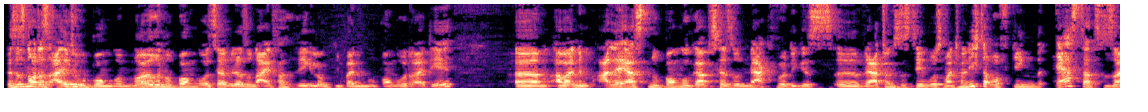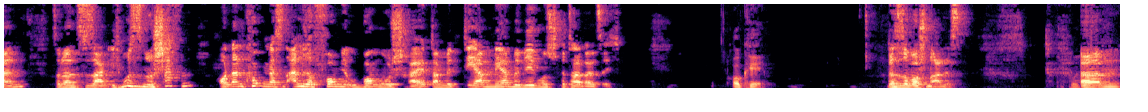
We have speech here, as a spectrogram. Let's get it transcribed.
Das ist noch das alte Ubongo. Im neueren Ubongo ist ja wieder so eine einfache Regelung wie bei einem Ubongo 3D. Ähm, aber in dem allerersten Ubongo gab es ja so ein merkwürdiges äh, Wertungssystem, wo es manchmal nicht darauf ging, Erster zu sein, sondern zu sagen, ich muss es nur schaffen und dann gucken, dass ein anderer vor mir Ubongo schreit, damit der mehr Bewegungsschritte hat als ich. Okay. Das ist aber schon alles. Ähm,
